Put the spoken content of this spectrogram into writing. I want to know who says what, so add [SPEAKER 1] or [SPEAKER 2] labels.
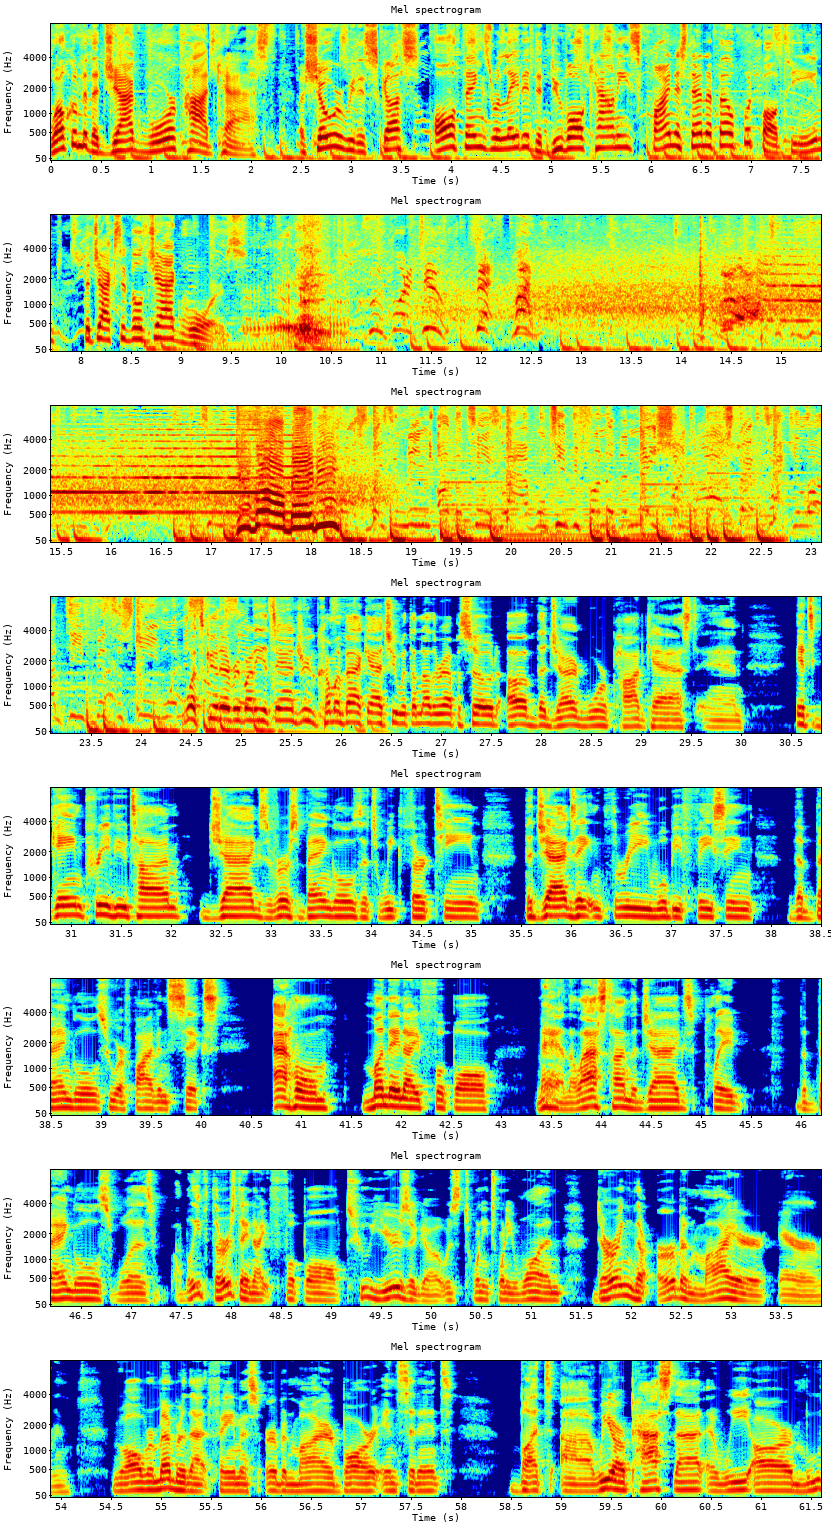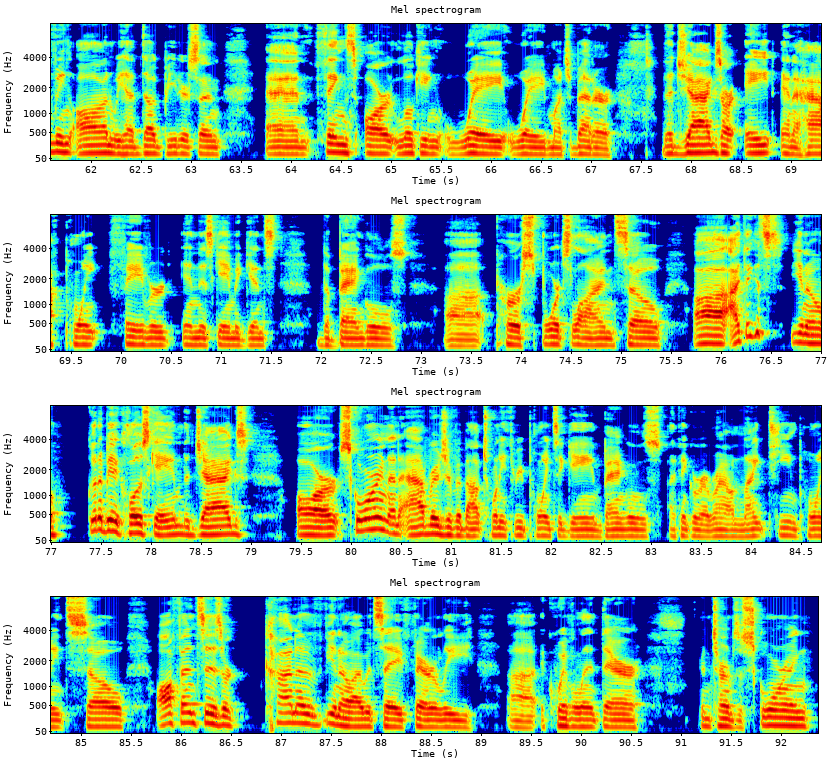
[SPEAKER 1] Welcome to the Jag Roar Podcast, a show where we discuss all things related to Duval County's finest NFL football team, the Jacksonville Jaguars.
[SPEAKER 2] Move 42, set, what?
[SPEAKER 1] Duval, baby!
[SPEAKER 3] What's good, everybody? It's Andrew coming back at you with another episode of the Jag Roar podcast. And it's game preview time Jags versus Bengals. It's week 13. The Jags, 8 and 3, will be facing the Bengals, who are 5 and 6 at home. Monday Night Football. Man, the last time the Jags played the Bengals was, I believe, Thursday night football two years ago. It was 2021 during the Urban Meyer era. We all remember that famous Urban Meyer bar incident. But uh, we are past that and we are moving on. We have Doug Pederson and things are looking way, way much better. The Jags are eight and a half point favored in this game against the Bengals uh, per sports line. So uh, I think it's, you know, going to be a close game. The Jags are scoring an average of about 23 points a game. Bengals, I think, are around 19 points. So offenses are kind of, you know, I would say fairly uh, equivalent there in terms of scoring.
